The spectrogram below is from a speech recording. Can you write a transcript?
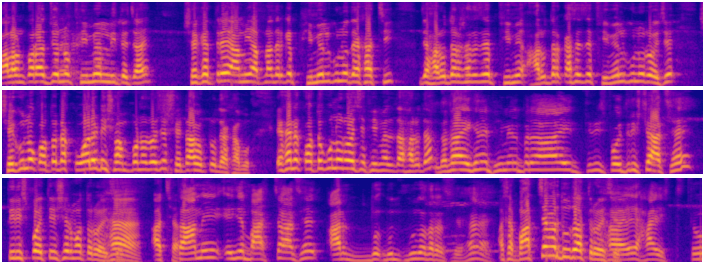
পালন করার জন্য ফিমেল নিতে চায়। সেক্ষেত্রে আমি আপনাদেরকে ফিমেলগুলো দেখাচ্ছি যে হারুদার সাথে যে ফিমেল হারুদার কাছে যে ফিমেলগুলো রয়েছে সেগুলো কতটা কোয়ালিটি সম্পন্ন রয়েছে সেটাও একটু দেখাবো। এখানে কতগুলো রয়েছে ফিমেল হারুদা? দাদা এখানে ফিমেল প্রায় তিরিশ পঁয়ত্রিশটা আছে। তিরিশ পঁয়ত্রিশের মতো রয়েছে? হ্যাঁ। আচ্ছা। তা আমি এই যে বাচ্চা আছে আর দু- দু- দু আছে হ্যাঁ। আচ্ছা বাচ্চা আর দুধাত রয়েছে? হ্যাঁ হাইস্ট তো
